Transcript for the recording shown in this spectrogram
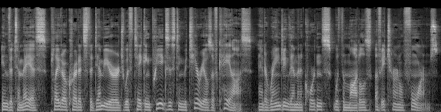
In the Timaeus, Plato credits the demiurge with taking pre existing materials of chaos and arranging them in accordance with the models of eternal forms.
